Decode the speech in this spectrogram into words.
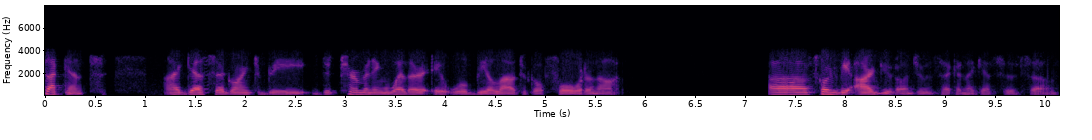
2nd, I guess they're going to be determining whether it will be allowed to go forward or not. Uh, it's going to be argued on June 2nd, I guess, is um,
